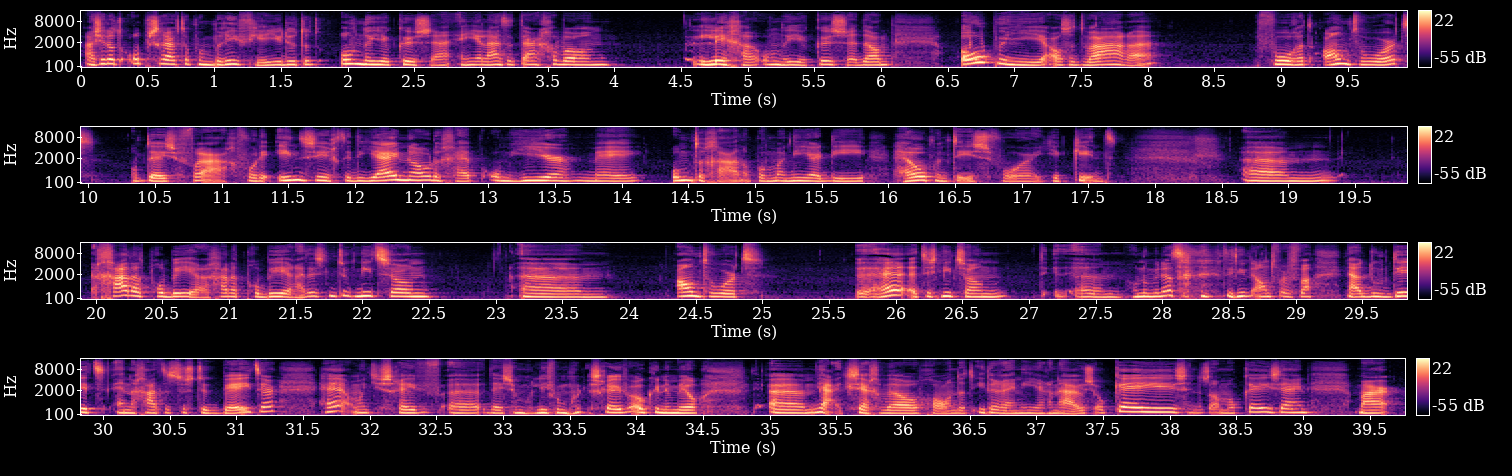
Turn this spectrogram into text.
Als je dat opschrijft op een briefje, je doet het onder je kussen en je laat het daar gewoon liggen onder je kussen, dan open je je als het ware voor het antwoord op deze vraag, voor de inzichten die jij nodig hebt om hiermee om te gaan op een manier die helpend is voor je kind. Um, ga dat proberen, ga dat proberen. Het is natuurlijk niet zo'n um, antwoord, uh, hè? het is niet zo'n Um, hoe noem je dat? het is niet antwoord van, nou doe dit en dan gaat het een stuk beter. Hè? Want je schreef, uh, deze lieve moeder schreef ook in de mail, ja, ik zeg wel gewoon dat iedereen hier in huis oké is en dat het allemaal oké zijn. Maar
